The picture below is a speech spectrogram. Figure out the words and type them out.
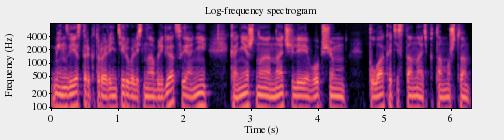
инвесторы, которые ориентировались на облигации, они, конечно, начали, в общем, плакать и стонать, потому что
